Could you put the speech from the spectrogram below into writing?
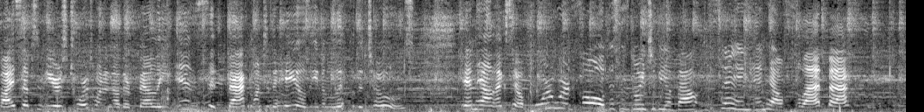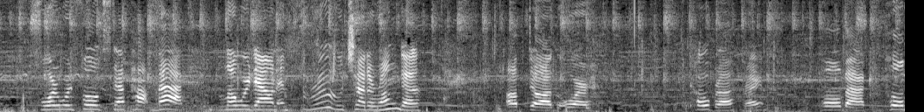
Biceps and ears towards one another, belly in, sit back onto the heels, even lift the toes. Inhale, exhale, forward fold. This is going to be about the same. Inhale, flat back. Forward fold, step hop back. Lower down and through chaturanga, up dog or cobra, right? Pull back, pull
